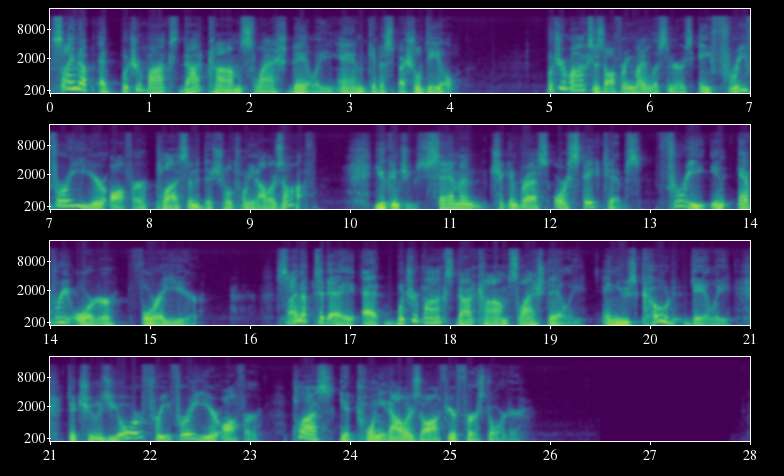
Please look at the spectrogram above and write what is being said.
Sign up at butcherbox.com slash daily and get a special deal. ButcherBox is offering my listeners a free for a year offer plus an additional $20 off. You can choose salmon, chicken breasts, or steak tips free in every order for a year. Sign up today at butcherbox.com slash daily and use code DAILY to choose your free for a year offer, plus get $20 off your first order.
